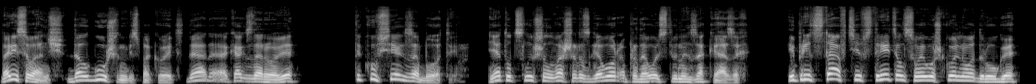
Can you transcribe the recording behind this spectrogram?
Борис Иванович, Долгушин беспокоит. Да-да, как здоровье? Так у всех заботы. Я тут слышал ваш разговор о продовольственных заказах. И представьте, встретил своего школьного друга.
